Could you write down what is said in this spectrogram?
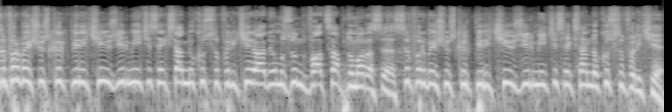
0541 222 8902 radyomuzun WhatsApp numarası 0541 222 8902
